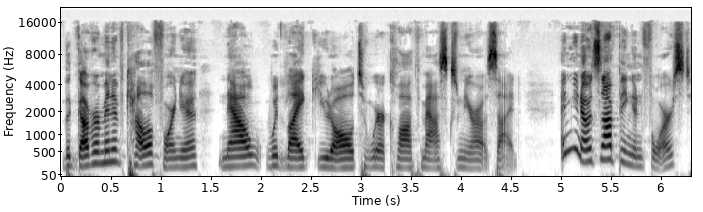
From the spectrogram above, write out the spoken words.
the government of California now would like you all to wear cloth masks when you're outside. And you know, it's not being enforced.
